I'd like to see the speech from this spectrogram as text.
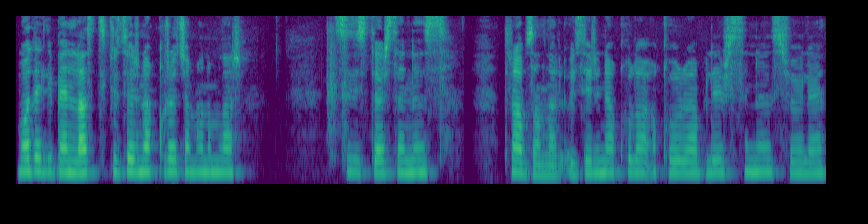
Modeli ben lastik üzerine kuracağım hanımlar. Siz isterseniz trabzanlar üzerine kurabilirsiniz. Şöyle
